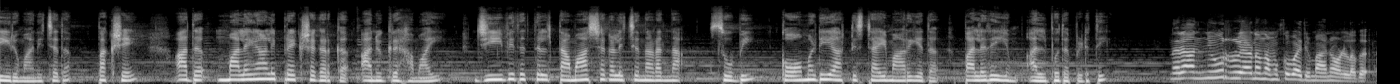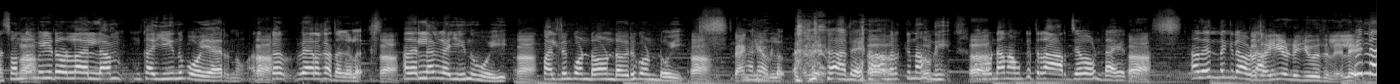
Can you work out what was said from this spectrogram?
തീരുമാനിച്ചത്. പക്ഷേ അത് മലയാളി പ്രേക്ഷകർക്ക് അനുഗ്രഹമായി. ജീവിതത്തിൽ തമാശ കളിച്ച് നടന്ന സുബി കോമഡി ആർട്ടിസ്റ്റായി മാറിയത് പലരെയും അത്ഭുതപ്പെടുത്തി. അന്നേരം അഞ്ഞൂറ് രൂപയാണ് നമുക്ക് വരുമാനം ഉള്ളത് സ്വന്തം വീടുള്ള എല്ലാം കയ്യിൽ നിന്ന് പോയായിരുന്നു അതൊക്കെ വേറെ കഥകൾ. അതെല്ലാം കയ്യിൽ നിന്ന് പോയി പലരും കൊണ്ടുപോകേണ്ടവര് കൊണ്ടുപോയി. അങ്ങനെയുള്ളു. അതെ. അവർക്ക് നന്ദി. അതുകൊണ്ടാണ് നമുക്ക് ഇത്ര ആർജവം ഉണ്ടായത്. അതെന്തെങ്കിലും അവിടെ ധൈര്യമുണ്ട് ജീവിതത്തിൽ അല്ലേ? പിന്നെ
